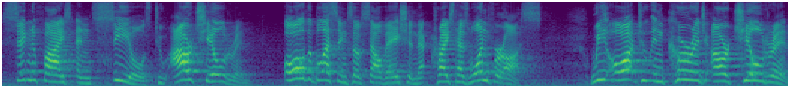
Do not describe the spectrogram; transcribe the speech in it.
signifies and seals to our children all the blessings of salvation that Christ has won for us. We ought to encourage our children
